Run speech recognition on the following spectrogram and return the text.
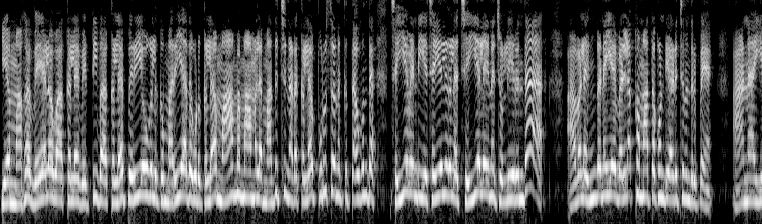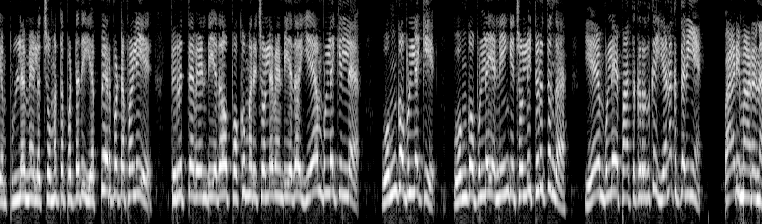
என் மக வேலை வாக்கல வெட்டி வாக்கல பெரியவங்களுக்கு மரியாதை கொடுக்கல மாம மாமலை மதிச்சு நடக்கல புருஷனுக்கு தகுந்த செய்ய வேண்டிய செயல்களை செய்யலைன்னு சொல்லியிருந்தா அவளை எங்கனையே வெள்ளக்க மாத்த கொண்டு அடிச்சிருந்திருப்பேன் ஆனா என் புள்ள மேல சுமத்தப்பட்டது எப்பேற்பட்ட பழி? திருத்த வேண்டியதோ பொக்குமறி சொல்ல வேண்டியதோ ஏன் பிள்ளைக்கு இல்ல? உங்க பிள்ளைக்கு. உங்க பிள்ளைய நீங்க சொல்லி திருத்துங்க. ஏன் பிள்ளைய பாத்துக்கிறதுக்கு எனக்கு தெரியும். பாடி மாடன.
